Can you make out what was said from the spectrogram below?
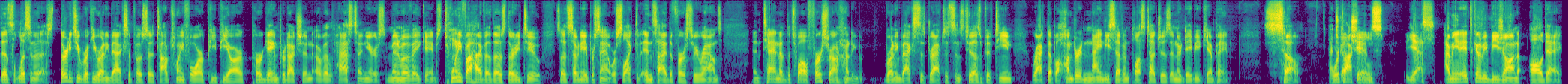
let's listen to this 32 rookie running backs have posted a top 24 PPR per game production over the past 10 years, minimum of eight games. 25 of those 32, so that's 78%, were selected inside the first three rounds. And 10 of the 12 first round running, running backs drafted since 2015 racked up 197 plus touches in their debut campaign. So we're talking. chills. Yes, I mean it's going to be Bijan all day.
